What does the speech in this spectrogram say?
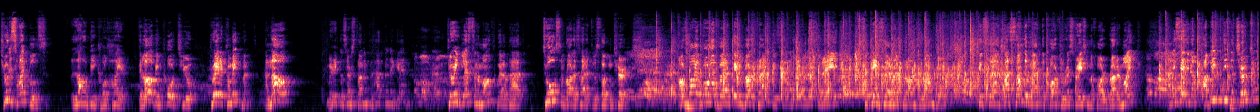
True disciples love being called higher. They love being called to greater commitment. And now, miracles are starting to happen again. On, During less than a month, we have had two awesome brothers added to the Stockholm church. Our fireball of uh, baby brother Frank is uh, here with us today, so please uh, wrap your arms around him. Because uh, last Sunday we had the part of restoration of our brother Mike, and he said, you know, I've been to different churches,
